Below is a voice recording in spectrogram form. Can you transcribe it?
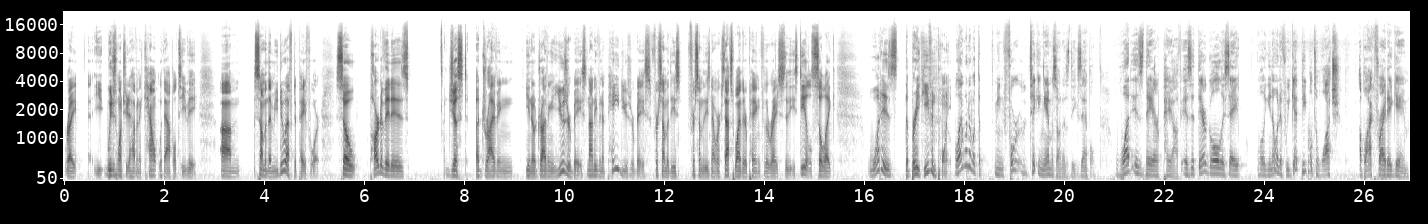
right? We just want you to have an account with Apple TV. Um, some of them you do have to pay for. So part of it is just a driving you know driving a user base not even a paid user base for some of these for some of these networks that's why they're paying for the rights to these deals so like what is the break even point Well, I wonder what the I mean for taking Amazon as the example. What is their payoff? Is it their goal? They say, well, you know what? If we get people to watch a Black Friday game,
